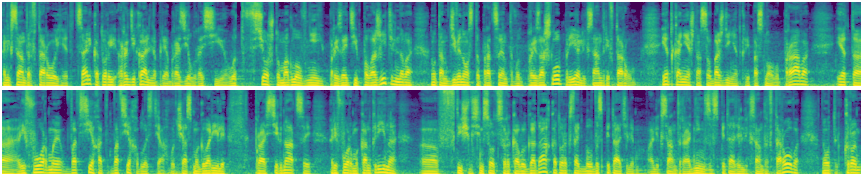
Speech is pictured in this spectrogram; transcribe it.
Александр II. Это царь, который радикально преобразил Россию. Вот все, что могло в ней произойти положительного, ну там 90% вот произошло при Александре II. Это, конечно, освобождение от крепостного права, это реформы во всех, во всех областях. Вот сейчас мы говорили про ассигнации реформы Конкрина, в 1840-х годах, который, кстати, был воспитателем Александра, одним из воспитателей Александра II. Но вот кроме,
